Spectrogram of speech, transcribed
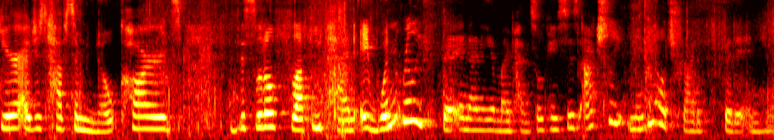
here, I just have some note cards, this little fluffy pen. It wouldn't really fit in any of my pencil cases. Actually, maybe I'll try to fit it in here.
